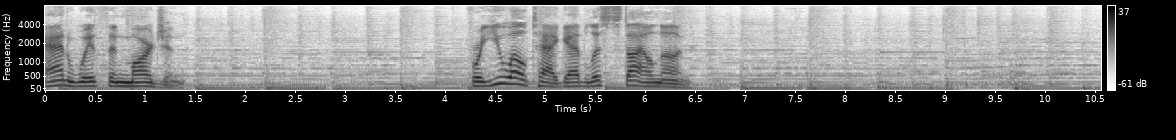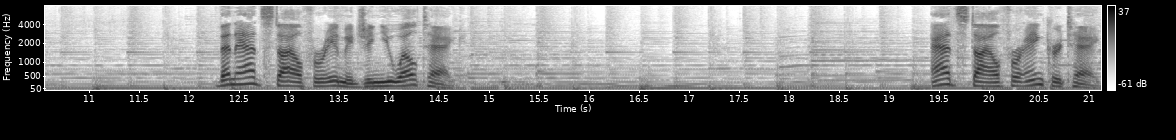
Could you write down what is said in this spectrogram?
Add width and margin. For UL tag add list style none. Then add style for image in UL tag. Add style for anchor tag.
